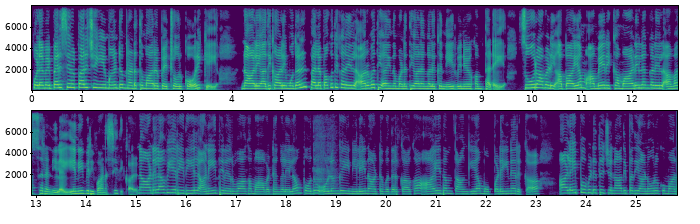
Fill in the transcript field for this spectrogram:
புலமை பரிசில் பரீட்சையை மீண்டும் நடத்துமாறு பெற்றோர் கோரிக்கை. நாளை அதிகாலை முதல் பல பகுதிகளில் அறுபத்தி ஐந்து மணித்தியாலங்களுக்கு நீர் விநியோகம் தடை. சூறாவளி அபாயம் அமெரிக்க மாநிலங்களில் அவசர நிலை. இனி விரிவான செய்திகள். நாடளாவிய ரீதியில் அனைத்து நிர்வாக மாவட்டங்களிலும் பொது ஒழுங்கை நிலைநாட்டுவதற்காக ஆயுதம் தாங்கிய முப்படையினருக்கு அழைப்பு விடுத்து ஜனாதிபதி அனுரகுமார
